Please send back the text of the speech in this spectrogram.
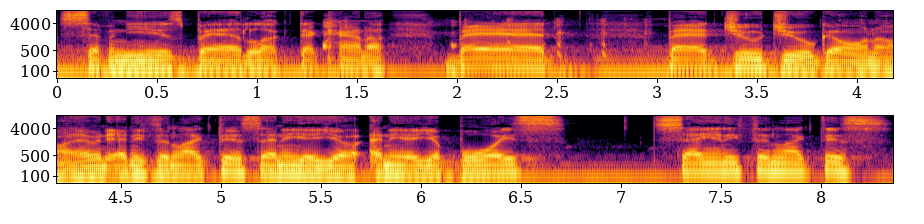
seven years bad luck. That kind of bad, bad juju going on. Any- Anything like this? Any of your, any of your boys say anything like this?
